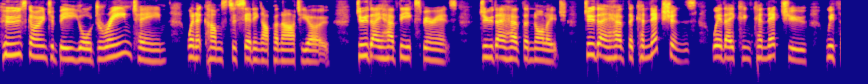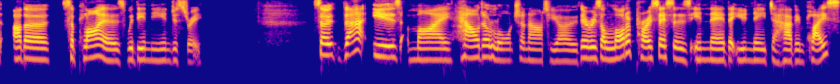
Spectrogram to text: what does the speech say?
Who's going to be your dream team when it comes to setting up an RTO? Do they have the experience? Do they have the knowledge? Do they have the connections where they can connect you with other suppliers within the industry? So that is my how to launch an RTO. There is a lot of processes in there that you need to have in place,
